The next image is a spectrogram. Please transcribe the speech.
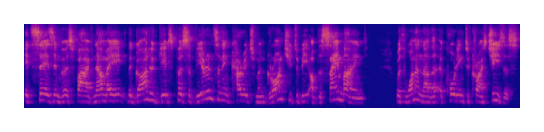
it says in verse 5 Now may the God who gives perseverance and encouragement grant you to be of the same mind with one another according to Christ Jesus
